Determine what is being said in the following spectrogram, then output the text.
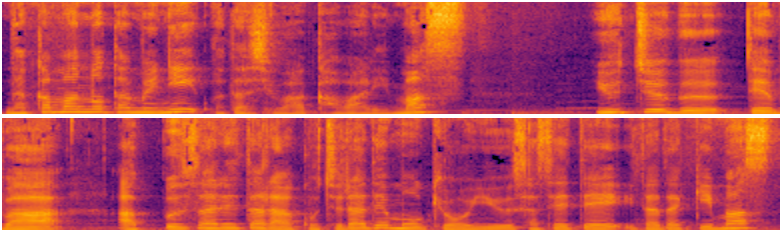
仲間のために私は変わります。YouTube ではアップされたらこちらでも共有させていただきます。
